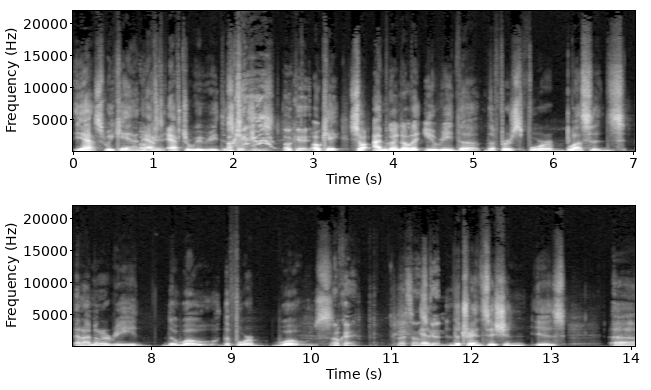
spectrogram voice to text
Yes, we can after, Okay. after we read the scriptures. Okay. Okay, so I'm going to let you read the, the first four blesseds, and I'm going to read the woe, the four woes. Okay. That sounds and good. the transition is uh,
